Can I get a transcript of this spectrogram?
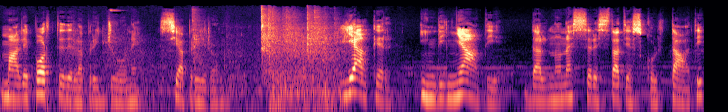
ma le porte della prigione si aprirono. Gli hacker, indignati dal non essere stati ascoltati,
